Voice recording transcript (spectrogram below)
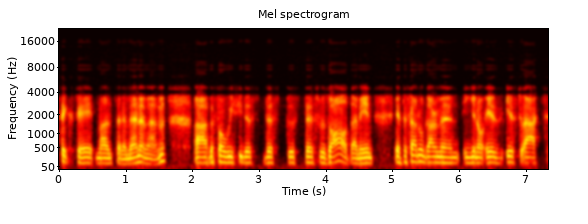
six to eight months at a minimum uh, before we see this, this this this resolved. I mean, if the federal government, you know, is is to act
